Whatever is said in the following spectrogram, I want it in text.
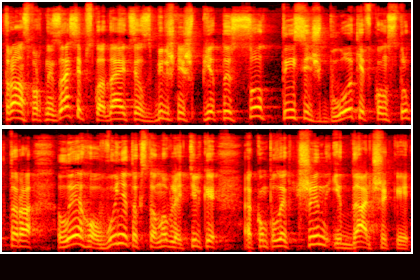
Транспортний засіб складається з більш ніж 500 тисяч блоків конструктора Лего. Виняток становлять тільки е, комплект шин і датчики.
